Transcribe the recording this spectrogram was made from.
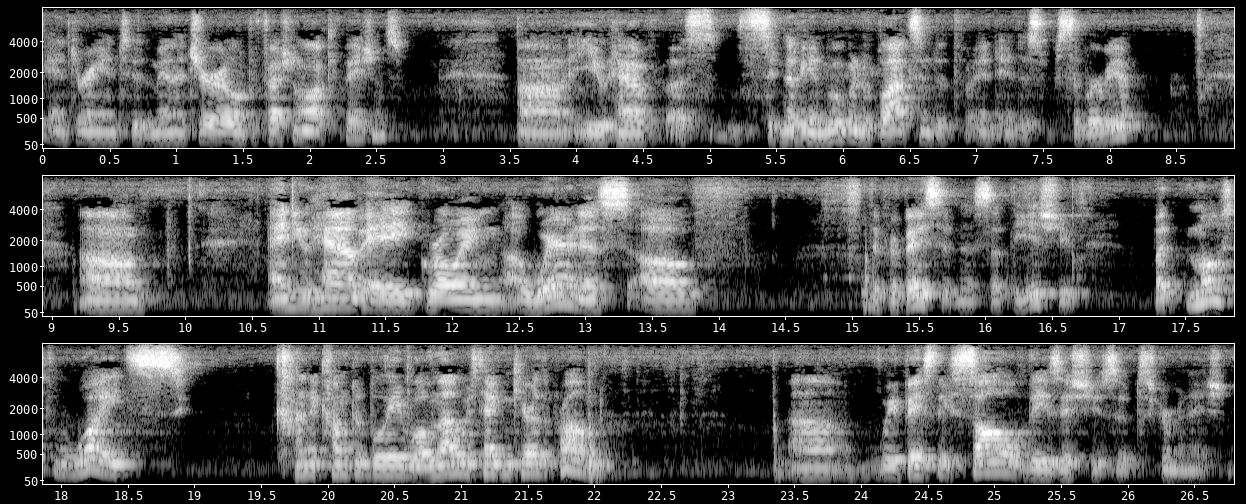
entering into the managerial and professional occupations. Uh, you have a significant movement of blacks into, into suburbia. Um, and you have a growing awareness of the pervasiveness of the issue. But most whites kind of come to believe, well, now we've taken care of the problem. Uh, we basically solved these issues of discrimination.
